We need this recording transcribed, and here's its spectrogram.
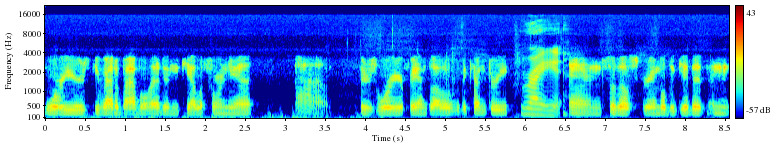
Warriors give out a bobblehead in California, uh, there's Warrior fans all over the country Right. and so they'll scramble to get it, and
